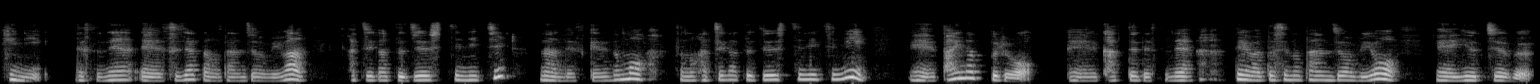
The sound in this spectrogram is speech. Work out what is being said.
日にですね、えー、スジャータの誕生日は8月17日なんですけれども、その8月17日に、えー、パイナップルを、えー、買ってですね、で、私の誕生日を、えー、YouTube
